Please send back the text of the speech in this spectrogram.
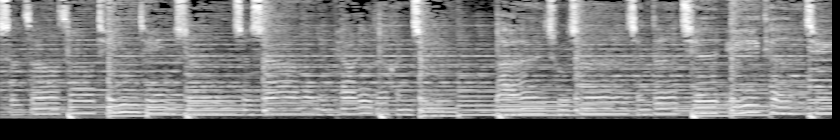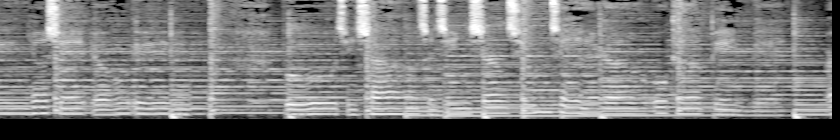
想走走停停，顺着少年漂流的痕迹，迈出车站的前一刻，竟有些犹豫。不禁笑着，今生情节仍无可避免，而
